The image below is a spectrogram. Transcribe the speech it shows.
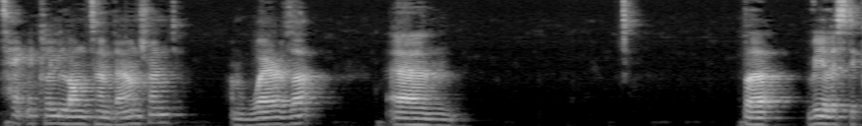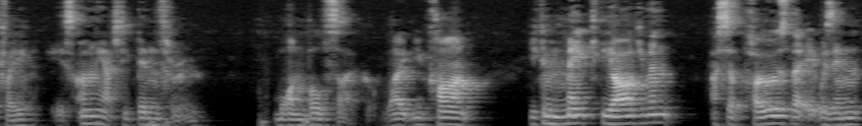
Technically, long term downtrend. I'm aware of that. Um, but realistically, it's only actually been through one bull cycle. Like you can't, you can make the argument, I suppose, that it was in,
